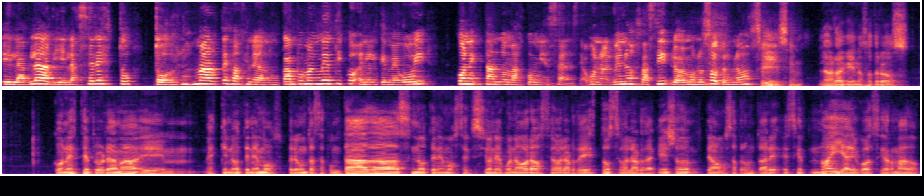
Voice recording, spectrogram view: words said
el hablar y el hacer esto todos los martes va generando un campo magnético en el que me voy conectando más con mi esencia. Bueno, al menos así lo vemos nosotros, ¿no? Sí, sí. La verdad que nosotros con este programa eh, es que no tenemos preguntas apuntadas, no tenemos secciones, bueno, ahora se va a hablar de esto, se va a hablar de aquello, te vamos a preguntar. Es decir, no hay algo así armado,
